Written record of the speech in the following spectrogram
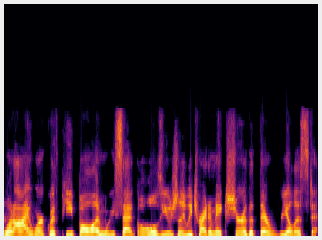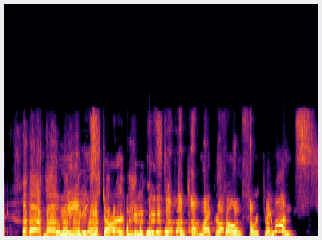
When I work with people and we set goals, usually we try to make sure that they're realistic. So maybe start sticking to a microphone for three months.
